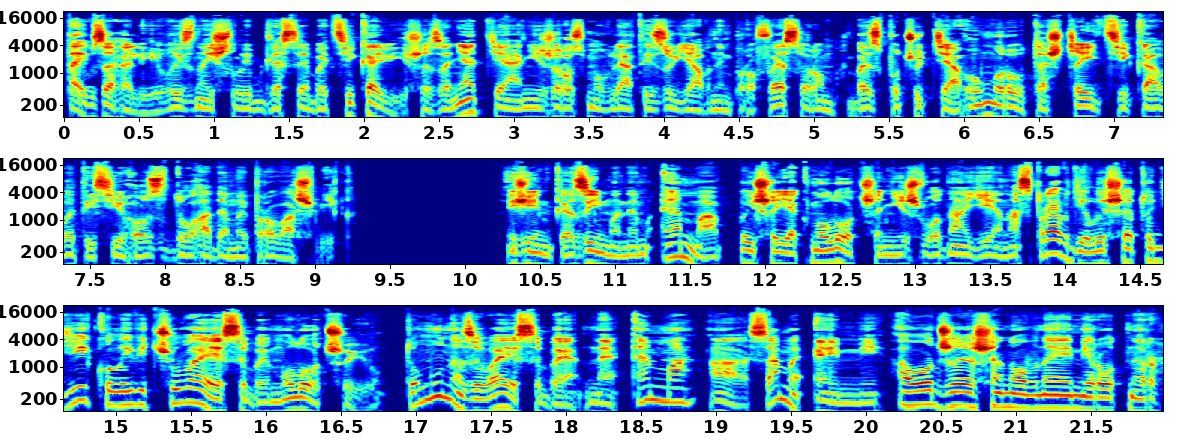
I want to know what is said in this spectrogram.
Та й взагалі ви знайшли б для себе цікавіше заняття, ніж розмовляти з уявним професором без почуття гумору та ще й цікавитись його здогадами про ваш вік. Жінка з іменем Емма пише як молодша, ніж вона є насправді лише тоді, коли відчуває себе молодшою, тому називає себе не Емма, а саме Еммі. А отже, шановна Еммі Ротнер,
